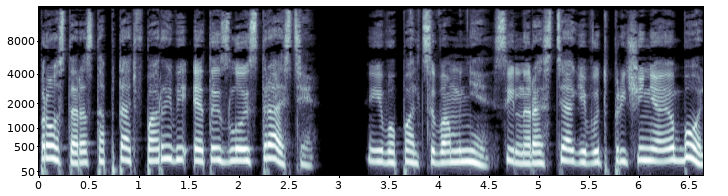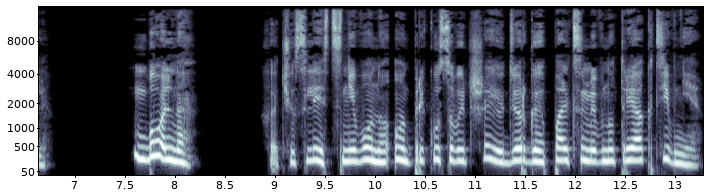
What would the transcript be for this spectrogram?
Просто растоптать в порыве этой злой страсти. Его пальцы во мне сильно растягивают, причиняя боль. Больно. Хочу слезть с него, но он прикусывает шею, дергая пальцами внутри активнее.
